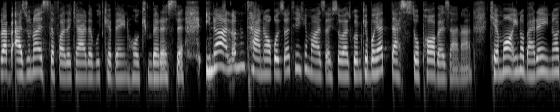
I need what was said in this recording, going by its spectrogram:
و از اونا استفاده کرده بود که به این حکم برسه. اینا الان اون تناقضاتیه که ما ازش صحبت کنیم که باید دست و پا بزنن. که ما اینو برای اینا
